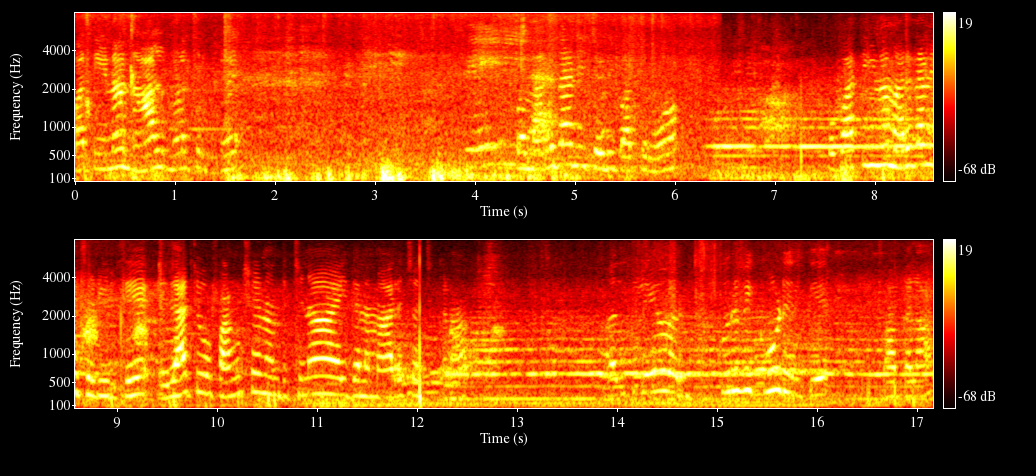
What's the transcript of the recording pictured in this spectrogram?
பார்த்தீங்கன்னா நாலு முளைச்சிருக்கு. இப்போ மருதாணி செடி பார்த்துருவோம் இப்போ பார்த்தீங்கன்னா மருதாணி செடி இருக்கு. ஏதாச்சும் ஃபங்க்ஷன் வந்துச்சுன்னா இதை நம்ம அரைச்சி வச்சுக்கலாம். அதுக்குள்ளேயே ஒரு குருவி கூடு இருக்கு. பார்க்கலாம்.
